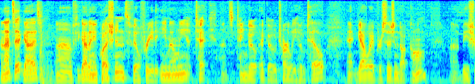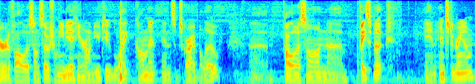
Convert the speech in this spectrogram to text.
And that's it, guys. Uh, if you got any questions, feel free to email me at tech, that's Tango Echo Charlie Hotel, at gallowayprecision.com. Uh, be sure to follow us on social media here on YouTube. Like, comment, and subscribe below. Uh, follow us on uh, Facebook and Instagram,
